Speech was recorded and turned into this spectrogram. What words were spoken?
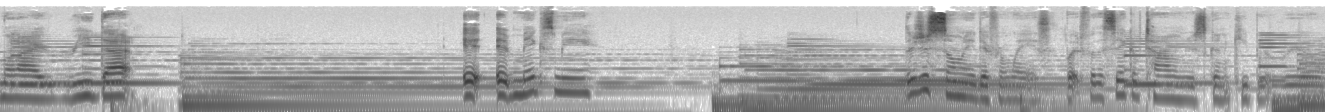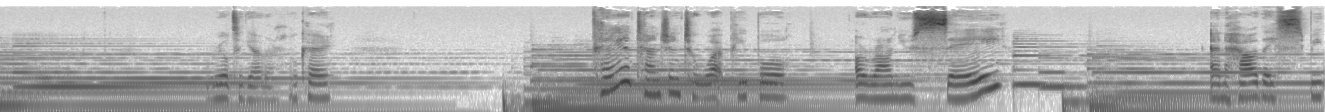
when I read that, it it makes me there's just so many different ways, but for the sake of time, I'm just going to keep it real real together, okay? Paying attention to what people around you say and how they speak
